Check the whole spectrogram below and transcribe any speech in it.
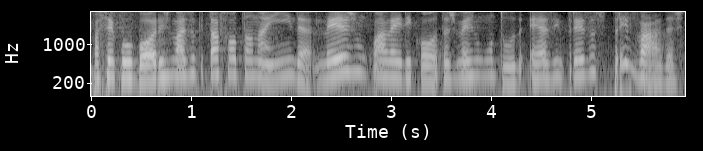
passei por Boris, mas o que está faltando ainda, mesmo com a lei de cotas, mesmo com tudo, é as empresas privadas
